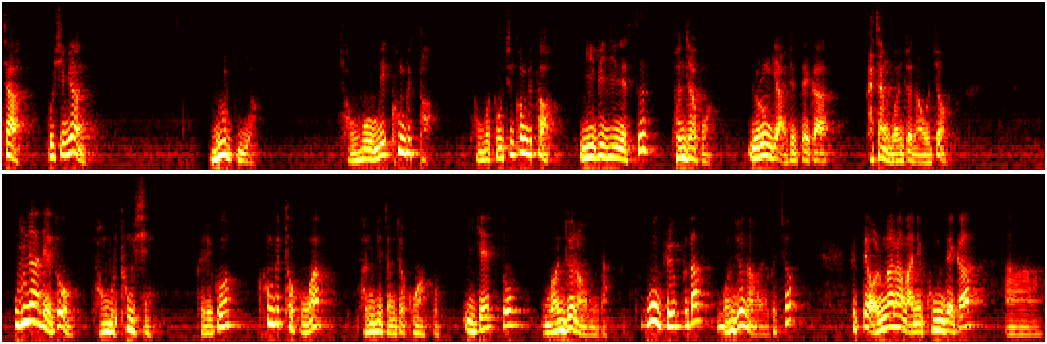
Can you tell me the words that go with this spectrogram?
자 보시면 미디어, 정보 및 컴퓨터, 정보통신 컴퓨터, 이 비즈니스, 전자공학 이런 게 아주대가 가장 먼저 나오죠. 인하대도 정보통신 그리고 컴퓨터공학, 전기전자공학부 이게 또 먼저 나옵니다. 국어 교육보다 먼저 나와요. 그렇죠? 그때 얼마나 많이 공대가 아,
